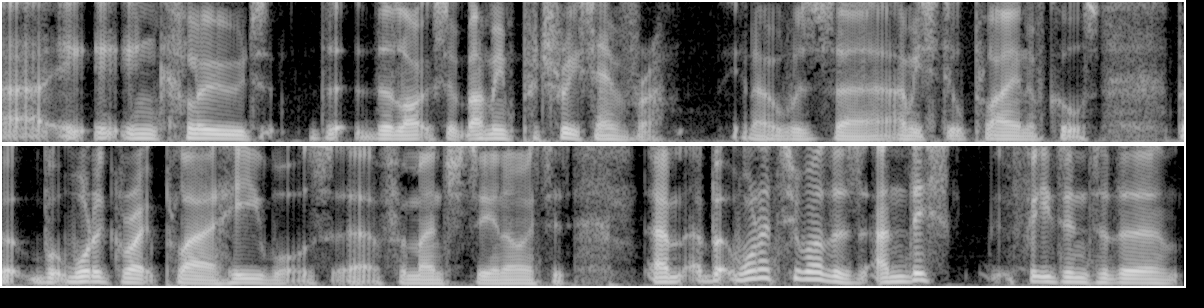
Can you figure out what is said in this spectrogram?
uh, include the, the, likes of, I mean, Patrice Evra. You know, was uh, I mean, still playing, of course, but but what a great player he was uh, for Manchester United. Um, but one or two others, and this feeds into the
